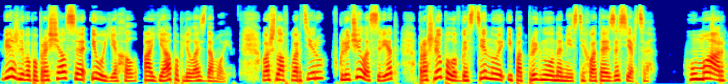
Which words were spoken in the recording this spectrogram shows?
вежливо попрощался и уехал, а я поплелась домой. Вошла в квартиру, включила свет, прошлепала в гостиную и подпрыгнула на месте, хватаясь за сердце. «Умар,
